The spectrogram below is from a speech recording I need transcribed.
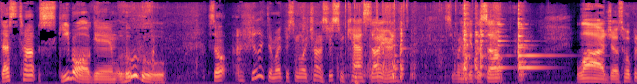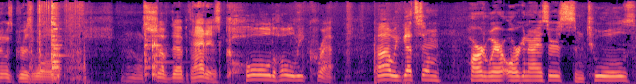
Desktop skee ball game. Ooh. So, I feel like there might be some electronics. Here's some cast iron. Let's see if I can get this out. Lodge. I was hoping it was Griswold. I'll shove that. But that is cold. Holy crap. Uh, we've got some hardware organizers, some tools,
